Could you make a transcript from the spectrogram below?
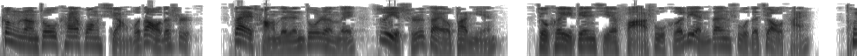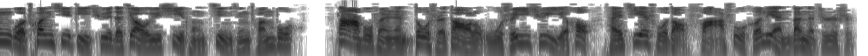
更让周开荒想不到的是，在场的人都认为最迟再有半年就可以编写法术和炼丹术的教材。通过川西地区的教育系统进行传播，大部分人都是到了五十一区以后才接触到法术和炼丹的知识。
